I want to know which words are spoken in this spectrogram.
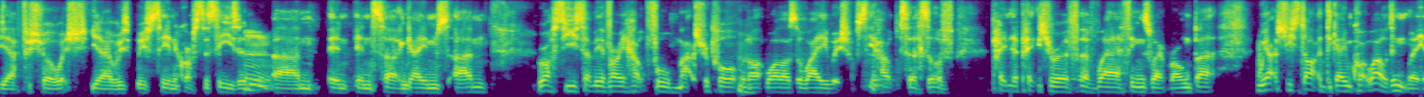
Yeah, for sure. Which yeah, we've, we've seen across the season Hmm. um, in in certain games. Um, Ross, you sent me a very helpful match report while, I- while I was away, which obviously helped to sort of paint a picture of, of where things went wrong. But we actually started the game quite well, didn't we?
